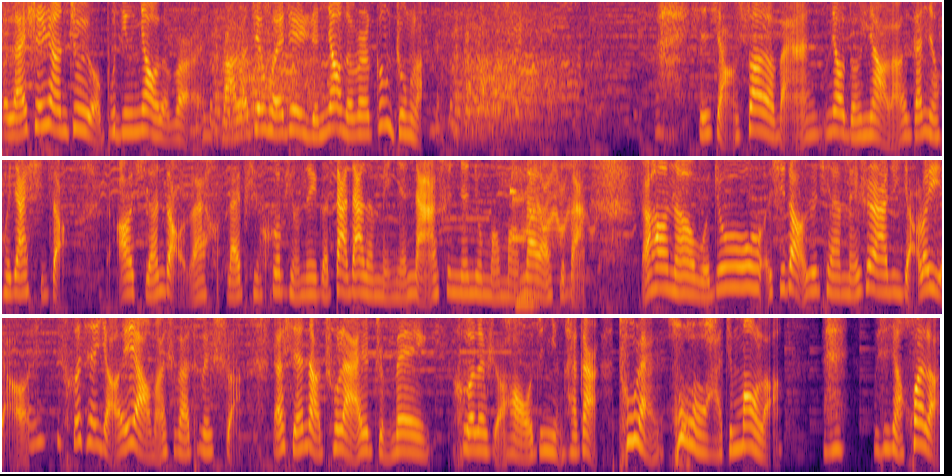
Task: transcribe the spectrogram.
本来身上就有布丁尿的味儿，完了这回这人尿的味儿更重了。心想算了吧，尿都尿了，赶紧回家洗澡。然后洗完澡来来瓶喝瓶那个大大的美年达，瞬间就萌萌的了，是吧？然后呢，我就洗澡之前没事啊，就摇了一摇，喝起来摇一摇嘛，是吧？特别爽。然后洗完澡出来就准备喝的时候，我就拧开盖，突然哗就冒了。哎，我心想坏了，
